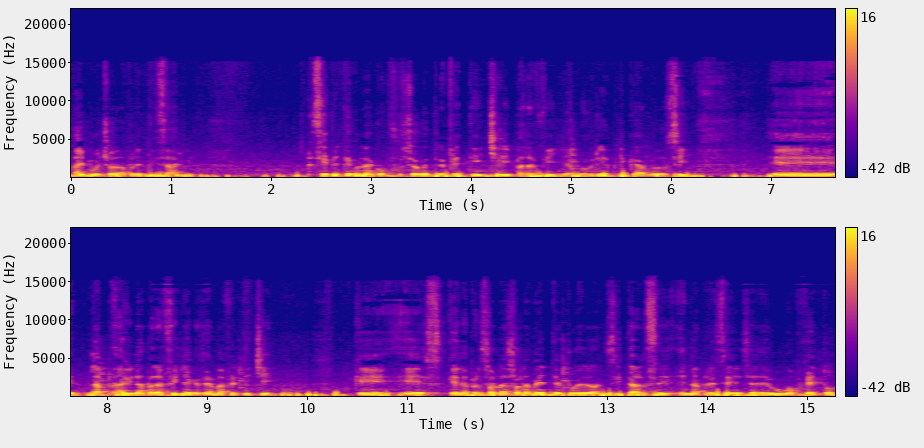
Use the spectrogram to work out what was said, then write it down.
hay mucho de aprendizaje. siempre tengo una confusión entre fetiche y parafilia. ¿Podría explicarlo? Sí. Eh, hay una parafilia que se llama fetichismo, que es que la persona solamente puede excitarse en la presencia de un objeto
